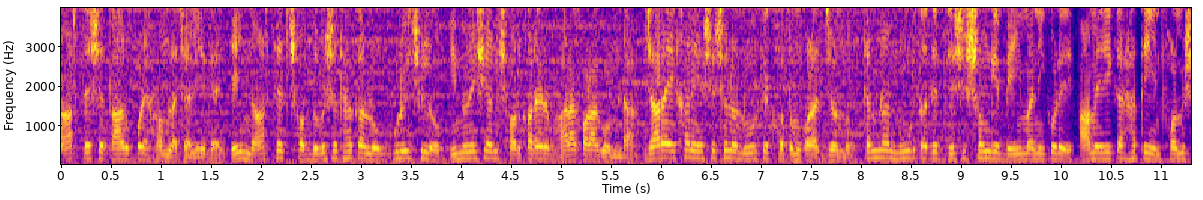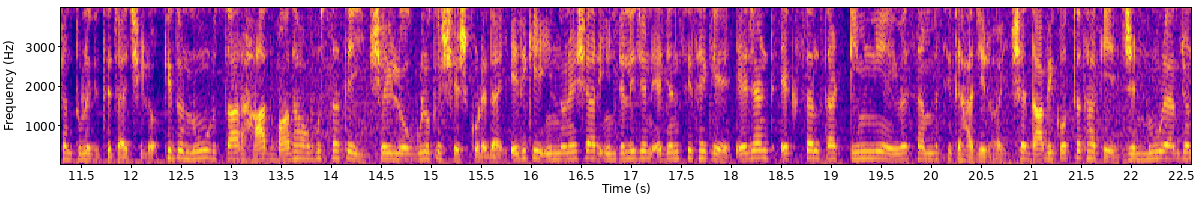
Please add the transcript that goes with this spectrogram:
নার্স এসে তার উপরে হামলা চালিয়ে দেয়। এই নার্সের ছদ্মবেশে থাকা লোকগুলোই ছিল ইন্দোনেশিয়ান সরকারের ভাড়া করা গুন্ডা, যারা এখানে এসেছিল নূরকে খতম করার জন্য। কেননা নূর তাদের দেশের সঙ্গে বেইমানি করে আমেরিকার হাতে ইনফরমেশন তুলে দিতে চাইছিল। কিন্তু নূর তার হাত বাঁধা অবস্থাতেই সেই লোকগুলোকে শেষ করে দেয়। এদিকে ইন্দোনেশিয়ার ইন্টেলিজেন্ট এজেন্সি থেকে এজেন্ট এক্সেল তার টিম নিয়ে ইউএস অ্যাম্বাসিতে হাজির হয়। সে দাবি করতে থাকে যে নূর একজন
